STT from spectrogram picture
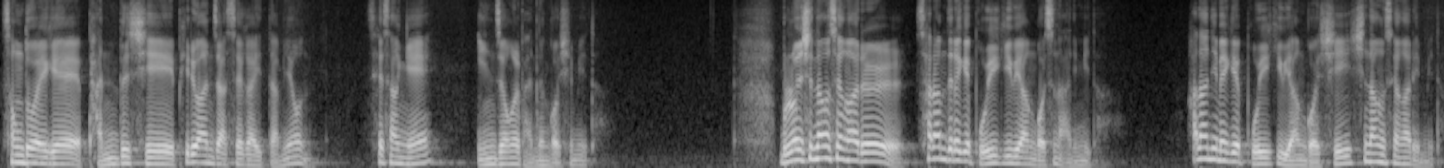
성도에게 반드시 필요한 자세가 있다면 세상에 인정을 받는 것입니다. 물론 신앙생활을 사람들에게 보이기 위한 것은 아닙니다. 하나님에게 보이기 위한 것이 신앙생활입니다.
